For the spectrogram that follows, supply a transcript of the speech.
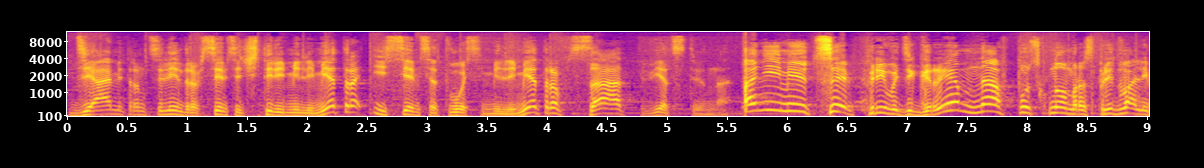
диаметром цилиндров 74 мм и 78 мм соответственно. Они имеют цепь в приводе ГРМ, на впускном распредвале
